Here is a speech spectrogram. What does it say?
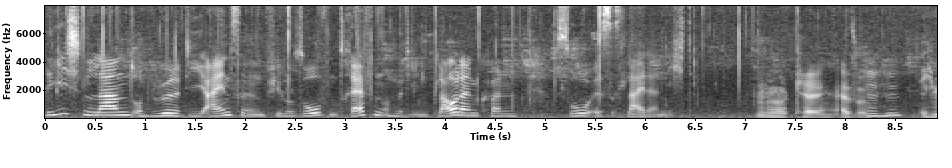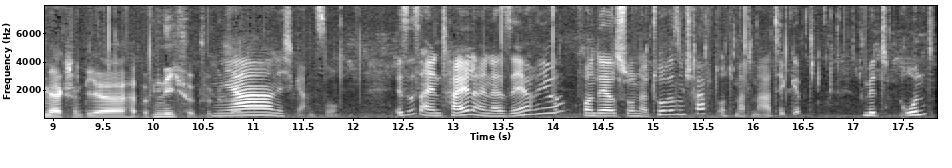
Griechenland und würde die einzelnen Philosophen treffen und mit ihnen plaudern können, so ist es leider nicht. Okay, also ich merke schon, dir hat das nicht so zugesagt. Ja, nicht ganz so. Es ist ein Teil einer Serie, von der es schon Naturwissenschaft und Mathematik gibt. Mit rund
